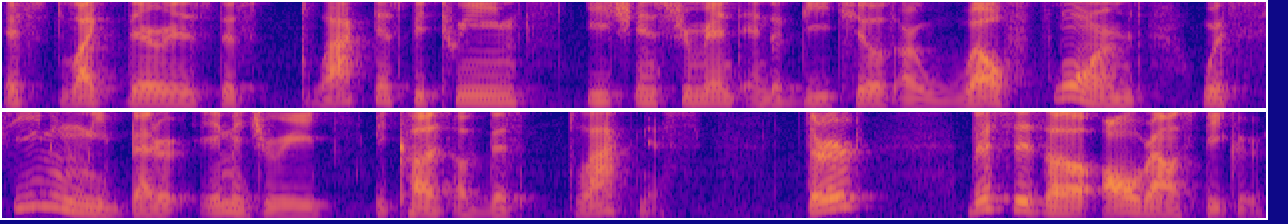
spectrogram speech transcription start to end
It's like there is this blackness between each instrument and the details are well formed with seemingly better imagery because of this blackness. Third, this is an all-round speaker.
